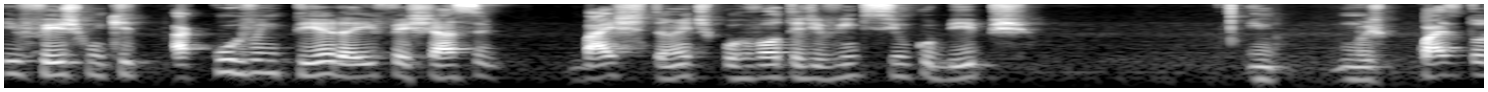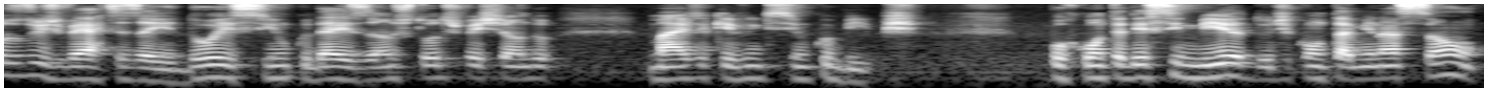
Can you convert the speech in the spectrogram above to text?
e fez com que a curva inteira aí fechasse bastante, por volta de 25 bips, em nos, quase todos os vértices aí, 2, 5, 10 anos, todos fechando mais do que 25 bips. Por conta desse medo de contaminação,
